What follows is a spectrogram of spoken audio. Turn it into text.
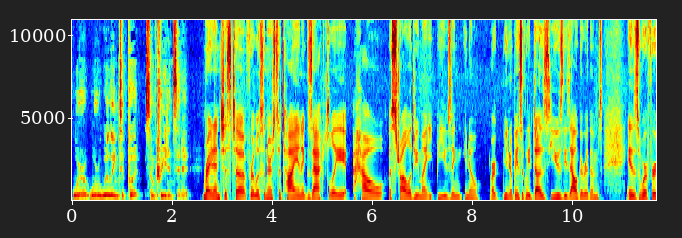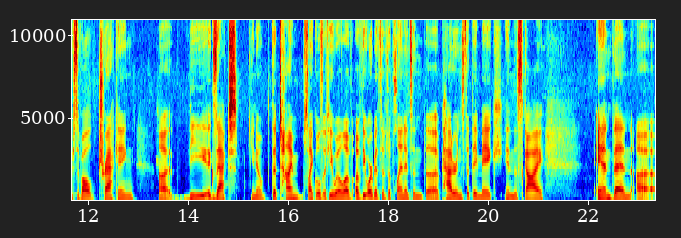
we're we're willing to put some credence in it. Right, and just to for listeners to tie in exactly how astrology might be using, you know, or you know, basically does use these algorithms, is we're first of all tracking uh, the exact you know the time cycles if you will of, of the orbits of the planets and the patterns that they make in the sky and then uh,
